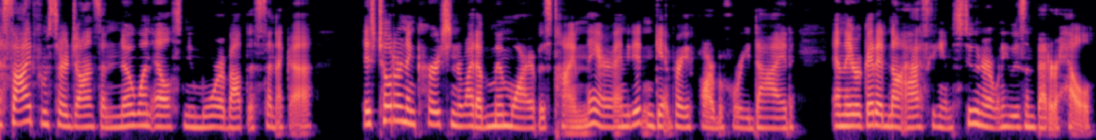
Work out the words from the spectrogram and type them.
Aside from Sir Johnson, no one else knew more about the Seneca. His children encouraged him to write a memoir of his time there, and he didn't get very far before he died, and they regretted not asking him sooner when he was in better health.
